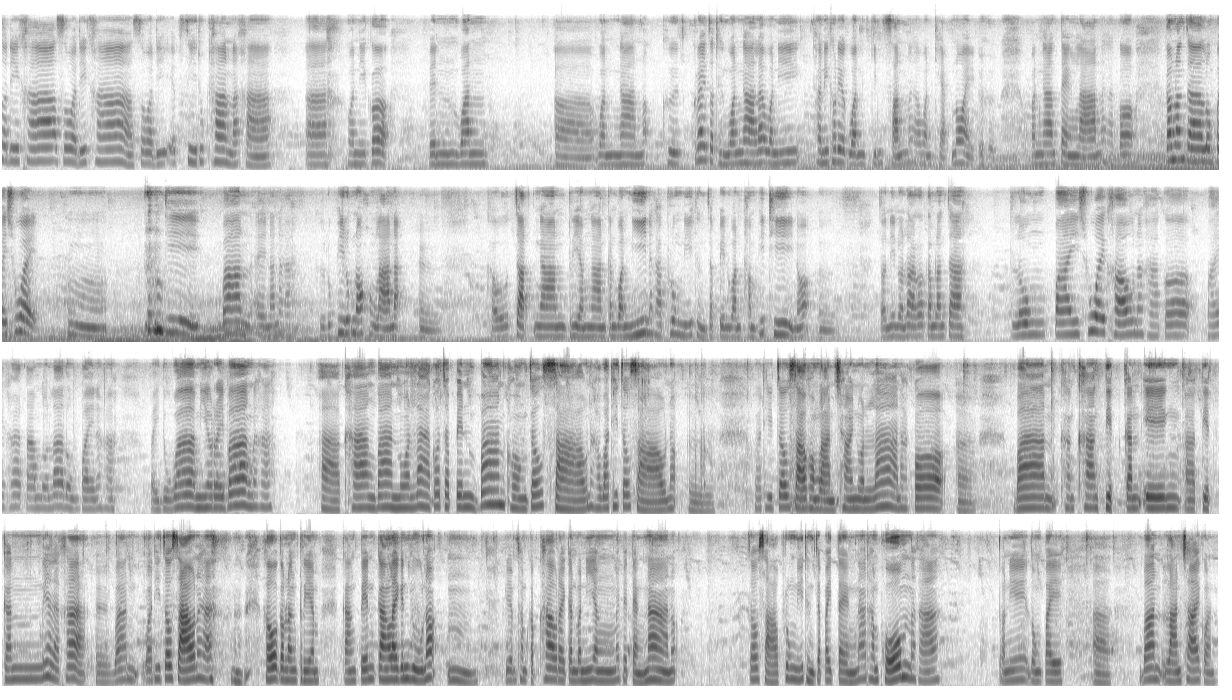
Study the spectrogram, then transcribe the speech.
สวัสดีค่ะ สวัสดีค่ะ สวัสดี FC ทุกท่านนะคะอ่าวันนี้ก็เป็นวันอ่าวันงานเนาะคือใกล้จะถึงวันงานแล้ววันนี้ทางนี้เขาเรียกวันกินสันนะคะวันแขกน้อยเออวันงานแต่งร้านนะคะก็กำลังจะลงไปช่วยอืมที่บ้านไอ้นั้นนะคะ คือลูกพี่ลูกน้องของร้านอะเออ เขาจัดงานเตรียมงานกันวันนี้นะคะ พรุ่งนี้ถึงจะเป็นวันทำพิธีเนาะออตอนนี้นวลลาก็กำลังจะลงไปช่วยเขานะคะ ก็ไปค่ะตามนวลล่าลงไปนะคะ ไปดูว่ามีอะไรบ้างนะคะ่าข้างบ้านนวลล่าก็จะเป็นบ้านของเจ้าสาวนะคะว่าที่เจ้าสาวเนาะเออว่าที่เจ้าสาวของหลานชายนวลล่านะคะก็เออ บ้านข้างๆติดกันเองอ่าติดกันเนี่ยแหละค่ะเออบ้านว่าที่เจ้าสาวนะคะเขาก็กำลังเตรียมกางเต็นท์กางอะไรกันอยู่เนาะอืมเตรียมทำกับข้าวอะไรกันวันนี้ยังไม่ไปแต่งหน้าเนาะเจ้าสาวพรุ่งนี้ถึงจะไปแต่งหน้าทำผมนะคะ ตอนนี้ลงไปอ่าบ้านหลานชายก่อน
